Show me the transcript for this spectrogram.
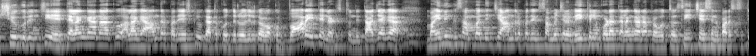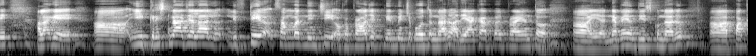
ఇష్యూ గురించి తెలంగాణకు అలాగే ఆంధ్రప్రదేశ్కు గత కొద్ది రోజులుగా ఒక వారైతే నడుస్తుంది. తాజాగా మైనింగ్కి సంబంధించి ఆంధ్రప్రదేశ్కి సంబంధించిన వెహికల్ని కూడా తెలంగాణ ప్రభుత్వం సీజ్ చేసిన పరిస్థితి. అలాగే ఈ కృష్ణా జలాలు లిఫ్ట్ సంబంధించి ఒక ప్రాజెక్ట్ నిర్మించబోతున్నారు. అది ఏకాభిప్రాయంతో నిర్ణయం తీసుకున్నారు. పక్క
